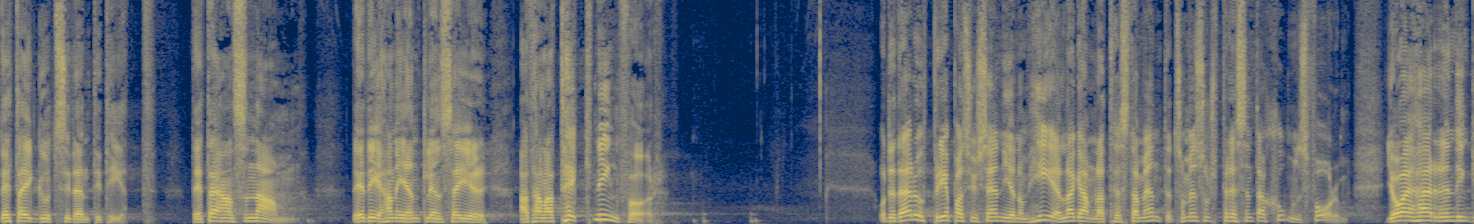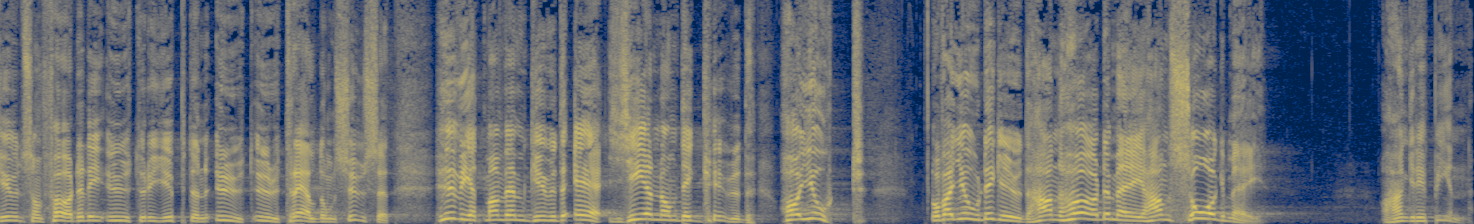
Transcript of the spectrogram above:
Detta är Guds identitet. Detta är hans namn. Det är det han egentligen säger att han har täckning för. Och det där upprepas ju sen genom hela gamla testamentet som en sorts presentationsform. Jag är Herren din Gud som förde dig ut ur Egypten, ut ur träldomshuset. Hur vet man vem Gud är? Genom det Gud har gjort. Och vad gjorde Gud? Han hörde mig, han såg mig och han grep in.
